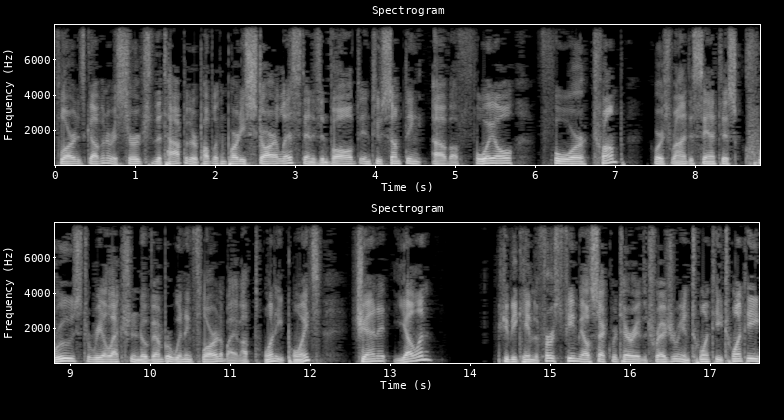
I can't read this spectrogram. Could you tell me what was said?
Florida's governor, has surged to the top of the Republican Party star list and is involved into something of a foil for Trump. Of course, Ron DeSantis cruised to reelection in November, winning Florida by about 20 points. Janet Yellen, she became the first female Secretary of the Treasury in 2020,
